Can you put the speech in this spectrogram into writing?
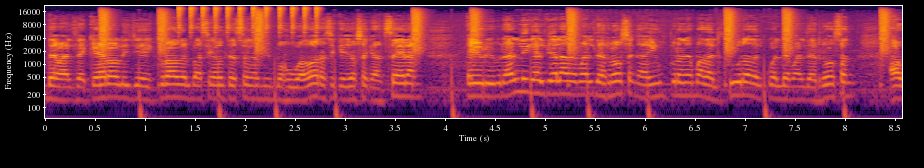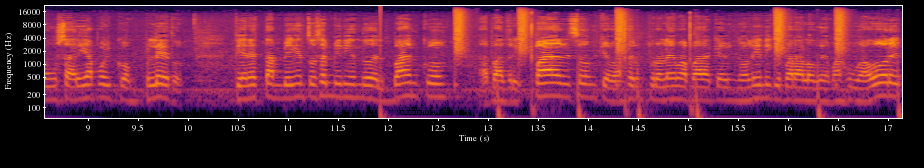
de Valdequero y Jay Crowder básicamente son el mismo jugador, así que ellos se cancelan. Avery Bradley y la de Mal de Rosen, hay un problema de altura del cual de Mal de Rosen abusaría por completo. Tienes también entonces viniendo del banco a Patrick Patterson, que va a ser un problema para Kevin Olinick y para los demás jugadores.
